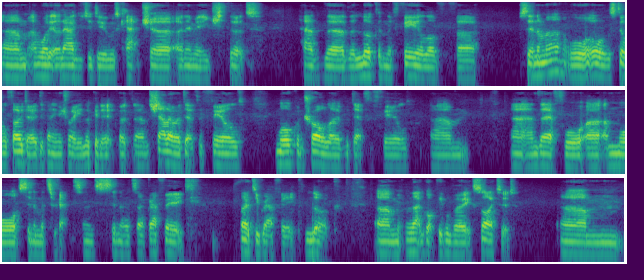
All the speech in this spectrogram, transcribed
Um, and what it allowed you to do was capture an image that had the, the look and the feel of uh, cinema or, or the still photo, depending which way you look at it, but um, shallower depth of field, more control over depth of field, um, and therefore uh, a more cinematographic, photographic look. Um, and that got people very excited. Um,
